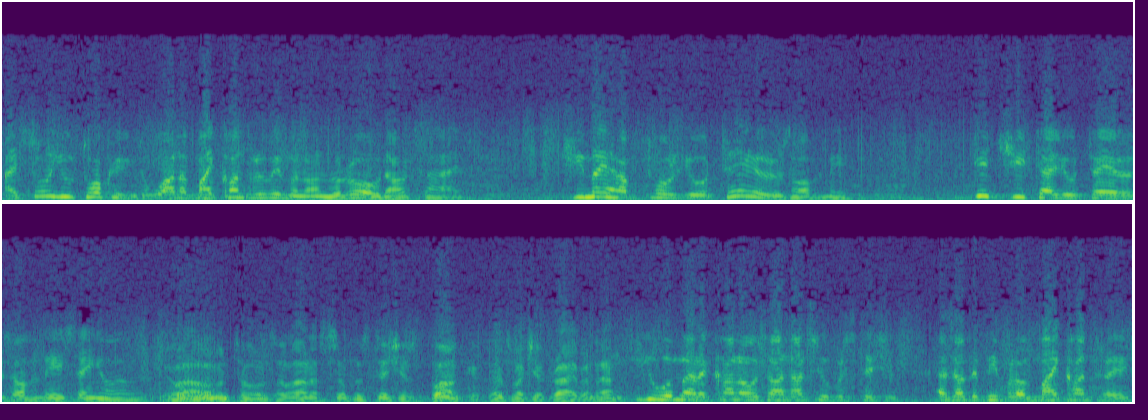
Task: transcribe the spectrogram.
I saw you talking to one of my countrywomen on the road outside. She may have told you tales of me. Did she tell you tales of me, senor? The old woman told us a lot of superstitious bunk, if that's what you're driving at. You Americanos are not superstitious, as are the people of my country.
